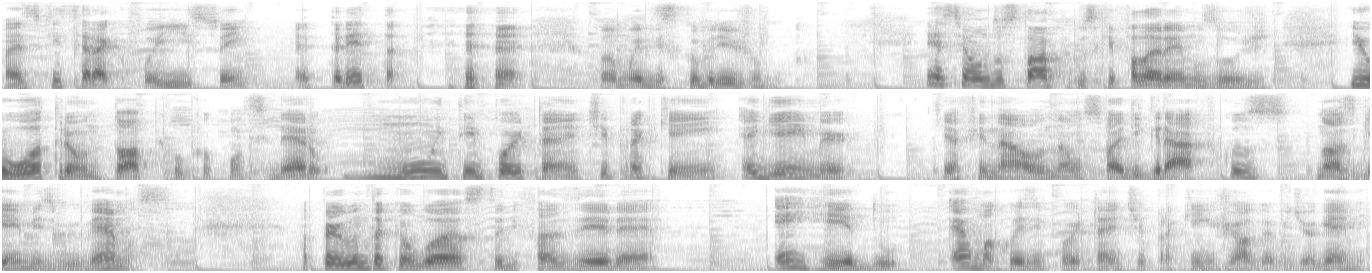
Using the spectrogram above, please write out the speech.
Mas o que será que foi isso, hein? É treta? Vamos descobrir junto. Esse é um dos tópicos que falaremos hoje. E o outro é um tópico que eu considero muito importante para quem é gamer, que afinal, não só de gráficos nós gamers vivemos. A pergunta que eu gosto de fazer é: enredo é uma coisa importante para quem joga videogame?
